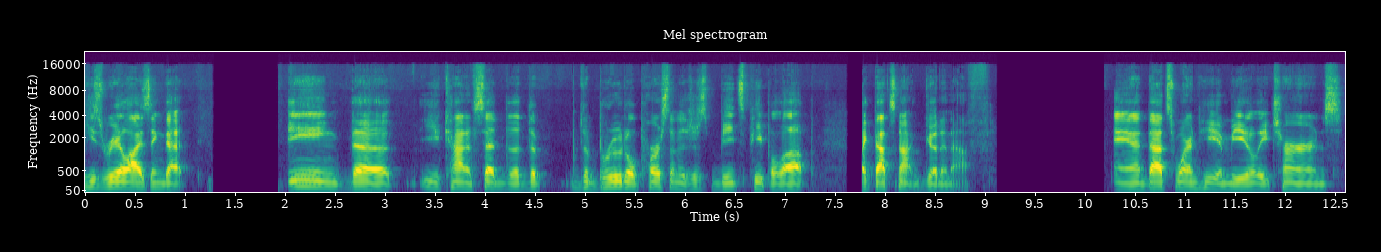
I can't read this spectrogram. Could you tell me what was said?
he's realizing that being the you kind of said the the the brutal person that just beats people up, like that's not good enough. And that's when he immediately turns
